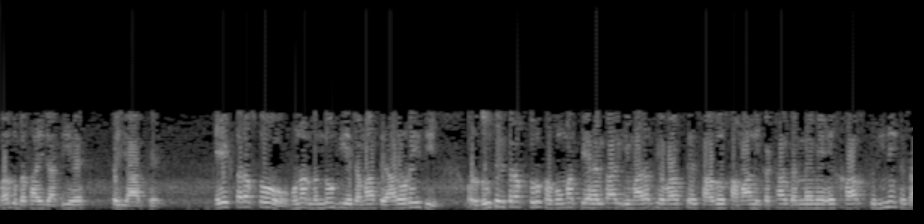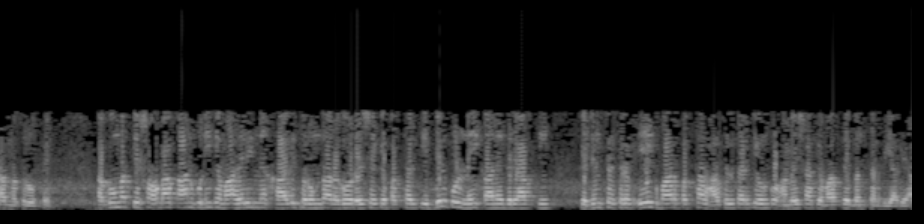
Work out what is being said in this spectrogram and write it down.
بھگ بتائی جاتی ہے، تیار تھے۔ ایک طرف تو ہنر مندوں کی یہ جماعت تیار ہو رہی تھی اور دوسری طرف ترک حکومت کے اہلکار عمارت کے واسطے ساز و سامان اکٹھا کرنے میں ایک خاص کرینے کے ساتھ مصروف تھے۔ حکومت کے شعبہ کان کنی کے ماہرین نے خالص اور عمدہ رگو ریشے کے پتھر کی بالکل نئی کانیں دریافت کی کہ جن سے صرف ایک بار پتھر حاصل کر کے ان کو ہمیشہ کے واسطے بند کر دیا گیا۔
